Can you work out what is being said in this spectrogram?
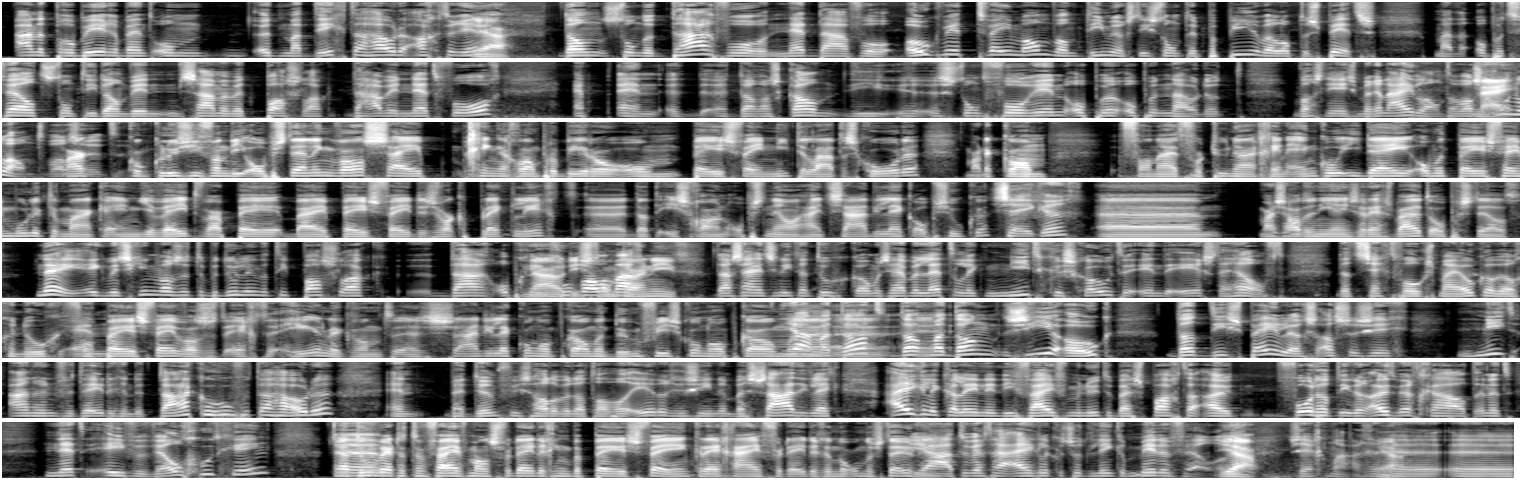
aan het proberen bent om het maar dicht te houden achterin. Ja, Dan stonden daarvoor, net daarvoor, ook weer twee man. Want Diemers die stond in papier wel op de spits. Maar op het veld stond hij dan weer samen met Paslak daar weer net voor. En, en d- eh, Damas Kan die eh, stond voorin op een, op een... Nou, dat was niet eens meer een eiland. Dat was Nee, Groenland. Was maar het. conclusie van die opstelling was... zij gingen gewoon proberen om PSV niet te laten scoren. Maar er kwam vanuit Fortuna geen enkel idee om het PSV moeilijk te maken. En je weet waar P- bij PSV de zwakke plek ligt. Eh, dat is gewoon op snelheid Sadilek opzoeken. Zeker. Ehm, maar ze hadden niet eens rechtsbuiten opgesteld. Nee, ik, misschien was het de bedoeling dat die Paslak eh, daarop ging nou, die voetballen. stond Maar daar niet. daar zijn ze niet aan toegekomen. Ze hebben letterlijk niet geschoten in de eerste helft. Dat zegt volgens mij ook al wel genoeg. Voor En, PSV was het echt heerlijk. Want eh Sadilek kon opkomen, Dumfries kon opkomen. ja, maar, dat, eh, dat, maar dan zie je ook dat die spelers, als ze zich niet aan hun verdedigende taken hoeven te houden. En bij Dumfries hadden we dat al wel eerder gezien. En bij Sadilek eigenlijk alleen in die vijf minuten bij Sparta uit, voordat hij eruit werd gehaald en het net even wel goed ging. Ja, Eh, toen werd het een vijfmans verdediging bij PSV en kreeg hij verdedigende ondersteuning. Ja, toen werd hij eigenlijk een soort linker middenvelder, ja zeg maar. Ja, Eh,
